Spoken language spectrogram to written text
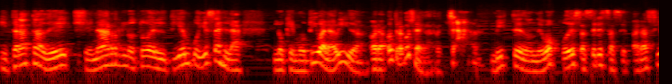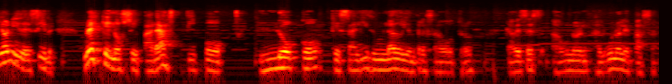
y trata de llenarlo todo el tiempo y esa es la, lo que motiva la vida. Ahora, otra cosa es garchar, ¿viste? Donde vos podés hacer esa separación y decir, no es que lo separás tipo loco, que salís de un lado y entras a otro, que a veces a, uno, a alguno le pasa,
